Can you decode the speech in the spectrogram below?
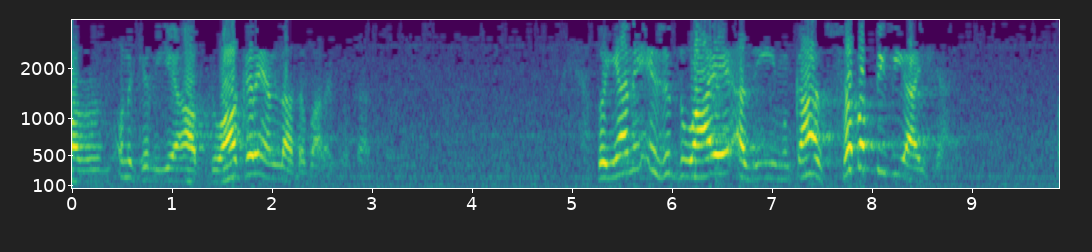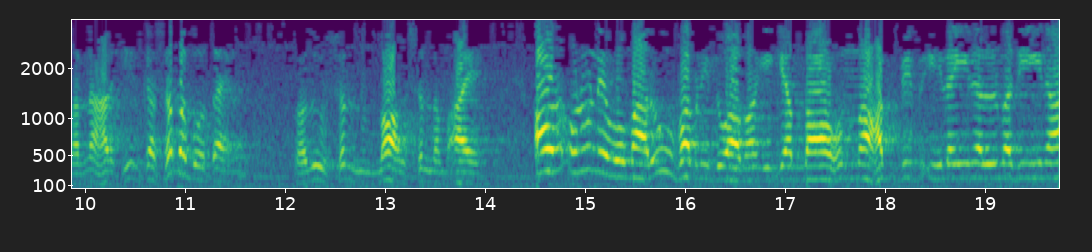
اور ان کے لیے آپ دعا کریں اللہ تبارک بتا تو یعنی اس دعائے عظیم کا سبب بھی بھی عائشہ ہے۔ ورنہ ہر چیز کا سبب ہوتا ہے۔ حضور صلی اللہ علیہ وسلم آئے اور انہوں نے وہ معروف اپنی دعا مانگی کہ اللہم حبب الین المدینہ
